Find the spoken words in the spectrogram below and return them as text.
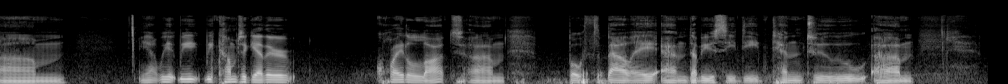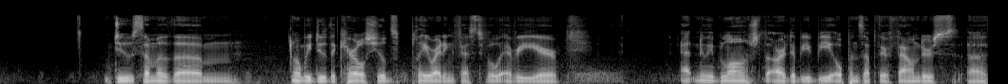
um, yeah, we, we, we come together quite a lot. Um, both the ballet and WCD tend to um, do some of the. Um, well, we do the Carol Shields Playwriting Festival every year. At Nuit Blanche, the RWB opens up their founders. Uh,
